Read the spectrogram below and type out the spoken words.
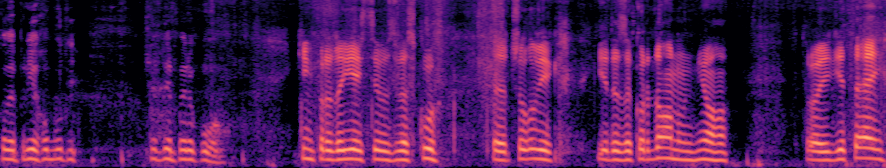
коли приїхав бути, що ти перекував. Кінь продається у зв'язку. е, Чоловік їде за кордон, у нього троє дітей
